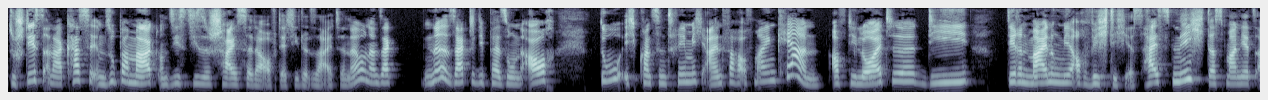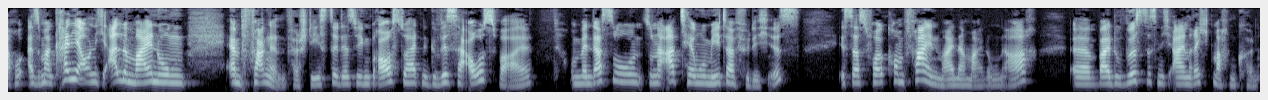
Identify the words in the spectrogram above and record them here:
Du stehst an der Kasse im Supermarkt und siehst diese Scheiße da auf der Titelseite, ne? Und dann sagt, ne, sagte die Person auch, du, ich konzentriere mich einfach auf meinen Kern, auf die Leute, die deren Meinung mir auch wichtig ist. Heißt nicht, dass man jetzt auch, also man kann ja auch nicht alle Meinungen empfangen, verstehst du? Deswegen brauchst du halt eine gewisse Auswahl. Und wenn das so, so eine Art Thermometer für dich ist, ist das vollkommen fein, meiner Meinung nach, äh, weil du wirst es nicht allen recht machen können.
